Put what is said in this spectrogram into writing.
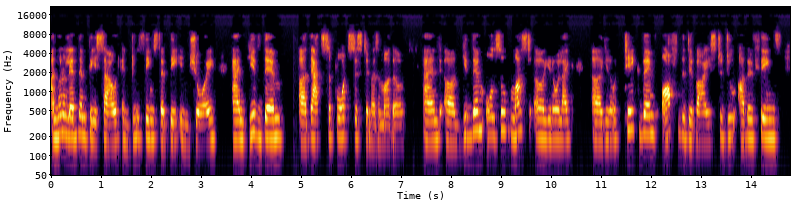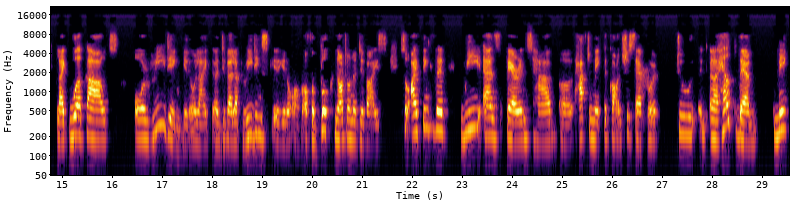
I'm going to let them pace out and do things that they enjoy and give them uh, that support system as a mother. And uh, give them also must uh, you know like uh, you know take them off the device to do other things like workouts or reading you know like uh, develop reading you know of, of, a book not on a device. So i think that we as parents have uh, have to make the conscious effort to help them make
